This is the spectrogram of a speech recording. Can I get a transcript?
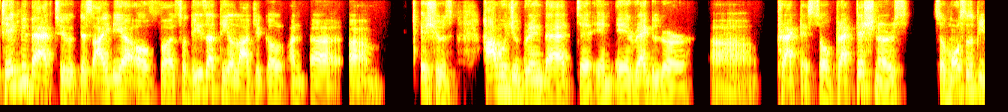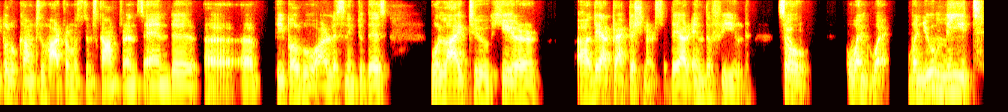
take me back to this idea of uh, so these are theological uh, um, issues. How would you bring that uh, in a regular uh, practice? So practitioners so most of the people who come to Heart for Muslims conference and uh, uh, uh, people who are listening to this would like to hear. Uh, they are practitioners. They are in the field. So when when when you meet,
